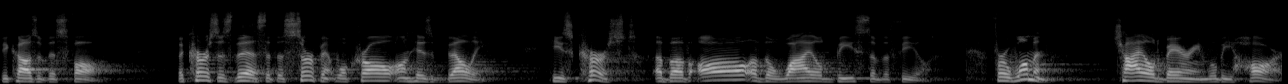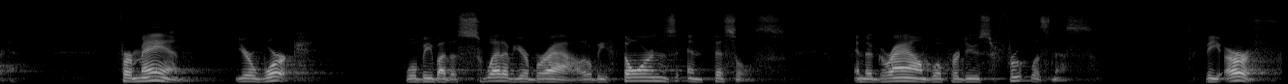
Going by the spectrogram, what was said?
because of this fall. The curse is this that the serpent will crawl on his belly. He's cursed above all of the wild beasts of the field. For woman, childbearing will be hard. For man, your work will be by the sweat of your brow. It'll be thorns and thistles, and the ground will produce fruitlessness the earth,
